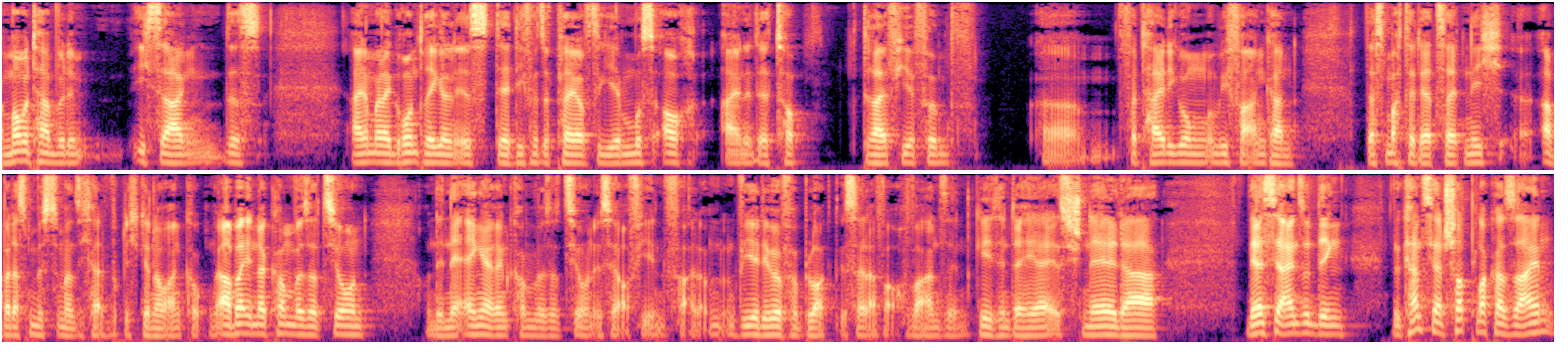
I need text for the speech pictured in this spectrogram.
Momentan würde ich sagen, dass eine meiner Grundregeln ist, der Defensive Player of the Year muss auch eine der Top 3, 4, 5 ähm, Verteidigungen irgendwie verankern. Das macht er derzeit nicht, aber das müsste man sich halt wirklich genau angucken. Aber in der Konversation und in der engeren Konversation ist er auf jeden Fall. Und, und wie er die Würfe blockt, ist halt einfach auch Wahnsinn. Geht hinterher, ist schnell da. Der ist ja ein so ein Ding. Du kannst ja ein Shotblocker sein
